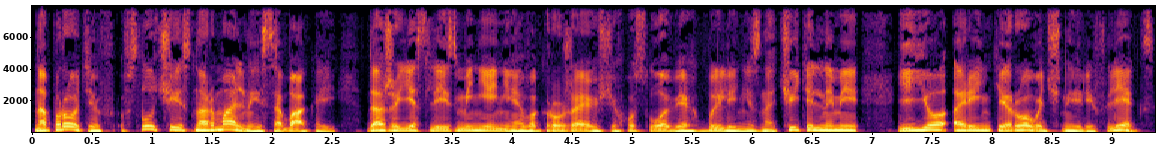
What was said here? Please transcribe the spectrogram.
Напротив, в случае с нормальной собакой, даже если изменения в окружающих условиях были незначительными, ее ориентировочный рефлекс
